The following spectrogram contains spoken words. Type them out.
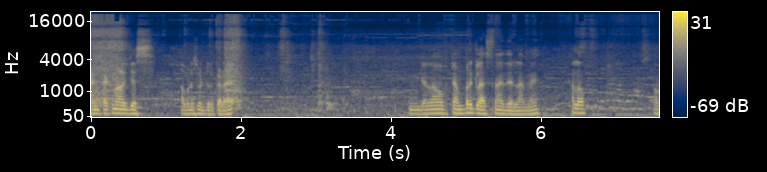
அண்ட் டெக்னாலஜிஸ் அப்படின்னு சொல்லிட்டு ஒரு கடை. இங்கெல்லாம் டெம்பர் கிளாஸ் தான் இது எல்லாமே. ஹலோ ஓ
